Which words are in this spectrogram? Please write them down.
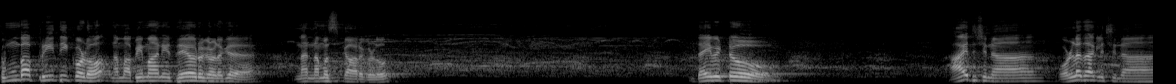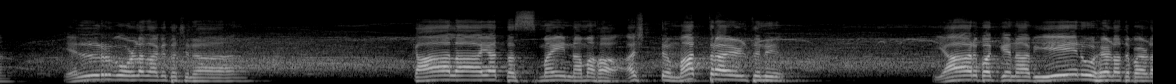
ತುಂಬಾ ಪ್ರೀತಿ ಕೊಡೋ ನಮ್ಮ ಅಭಿಮಾನಿ ದೇವರುಗಳಿಗೆ ನನ್ನ ನಮಸ್ಕಾರಗಳು. ದಯವಿಟ್ಟು. ಆಯ್ತು ಚಿನ್ನ, ಒಳ್ಳೇದಾಗ್ಲಿ ಚಿನ್ನ. ಎಲ್ರಿಗೂ ಒಳ್ಳೇದಾಗುತ್ತೆ ಚಿನ್ನ. ಕಾಲಾಯ ತಸ್ಮೈ ನಮಃ. ಅಷ್ಟು ಮಾತ್ರ ಹೇಳ್ತೀನಿ. ಯಾರ ಬಗ್ಗೆ ನಾವು ಏನು ಹೇಳೋದು ಬೇಡ.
